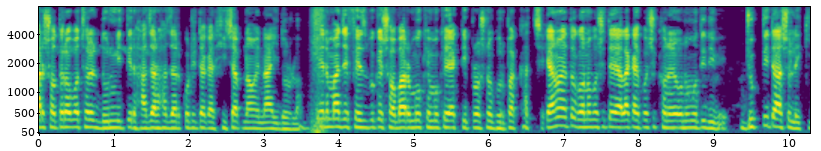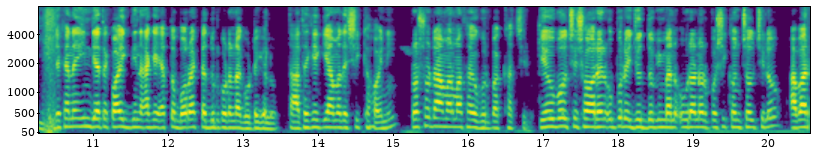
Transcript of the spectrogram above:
আর সতেরো বছরের দুর্নীতির হাজার হাজার কোটি টাকার হিসাব না হয় নাই ধরলাম। এর মাঝে ফেসবুকে সবার মুখে মুখে একটি প্রশ্ন ঘুরপাক খাচ্ছে। কেন এত ঘনবসিত এলাকায় প্রশিক্ষণের অনুমতি দিবে। যুক্তিটা আসলে কি? যেখানে ইন্ডিয়াতে কয়েকদিন আগে এত বড় একটা দুর্ঘটনা ঘটে গেল, তা থেকে কি আমাদের শিক্ষা হয়নি? প্রশ্নটা আমার মাথায় ঘুরপাক খাচ্ছিল। কেউ বলছে শহরের উপরেই যুদ্ধ বিমান উড়ানোর প্রশিক্ষণ চলছিল, আবার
